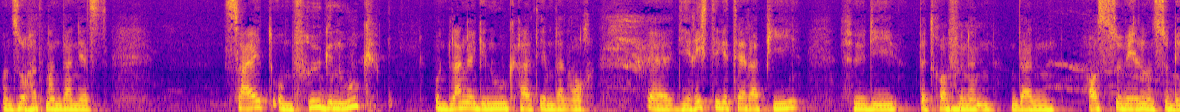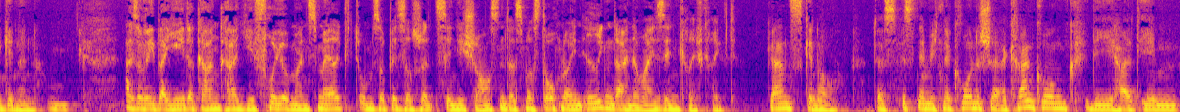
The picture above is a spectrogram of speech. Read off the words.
und so hat man dann jetzt Zeit, um früh genug und lange genug halt eben dann auch äh, die richtige Therapie für die Betroffenen dann auszuwählen und zu beginnen. Also wie bei jeder Krankheit, je früher man es merkt, umso besser sind die Chancen, dass man es doch noch in irgendeiner Weise in den Griff kriegt. Ganz genau. Das ist nämlich eine chronische Erkrankung, die halt eben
